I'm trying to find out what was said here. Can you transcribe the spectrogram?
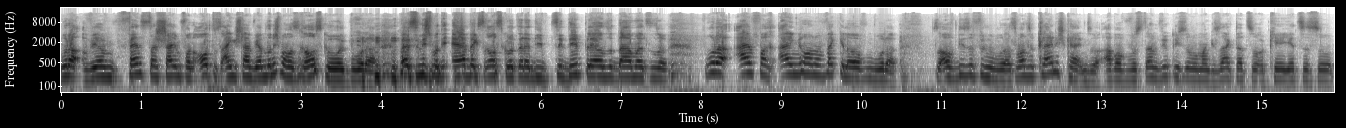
Bruder, wir haben Fensterscheiben von Autos eingeschlagen, wir haben noch nicht mal was rausgeholt, Bruder. weißt du, nicht mal die Airbags rausgeholt oder die CD-Player und so damals und so. Bruder, einfach eingehauen und weggelaufen, Bruder. So auf diese Filme, Bruder. Das waren so Kleinigkeiten so. Aber wo es dann wirklich so, wo man gesagt hat, so, okay, jetzt ist so,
